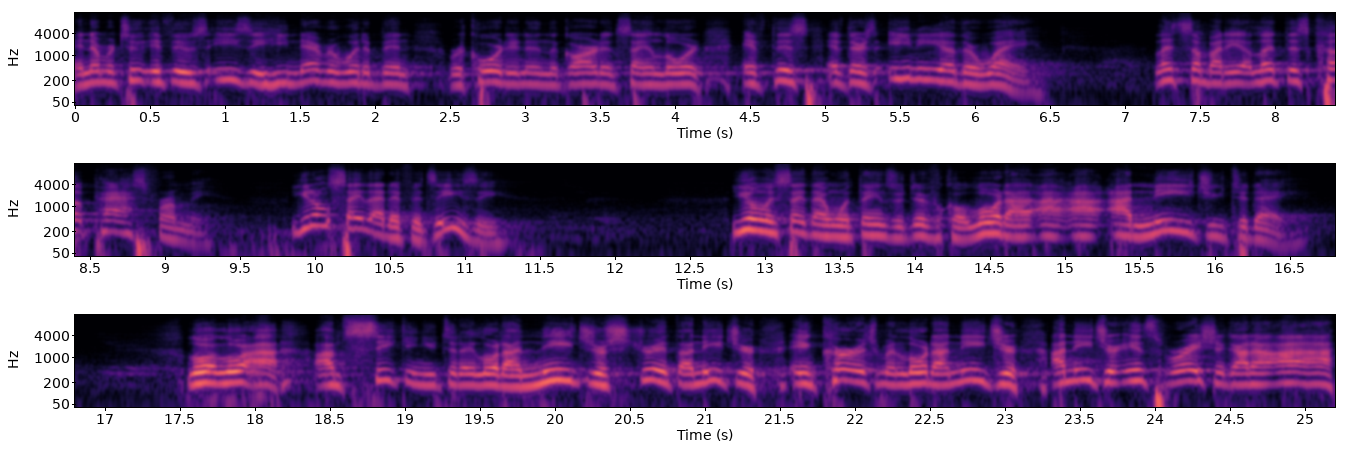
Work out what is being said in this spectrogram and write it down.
And number two, if it was easy, he never would have been recorded in the garden saying, Lord, if this, if there's any other way, let somebody, let this cup pass from me. You don't say that if it's easy. You only say that when things are difficult. Lord, I, I, I need you today. Lord, Lord, I, I'm seeking you today. Lord, I need your strength. I need your encouragement. Lord, I need your, I need your inspiration. God, I,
